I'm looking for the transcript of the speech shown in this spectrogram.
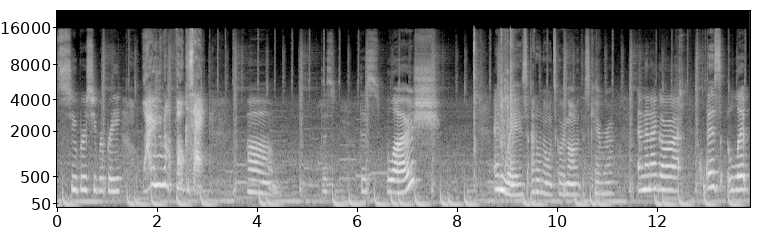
super, super pretty. Why are you not focusing? Um, this, this blush. Anyways, I don't know what's going on with this camera. And then I got this lip,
